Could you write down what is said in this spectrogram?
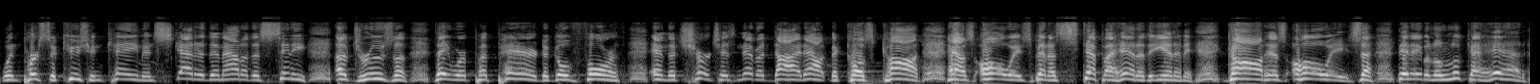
when persecution came and scattered them out of the city of Jerusalem. They were prepared to go forth, and the church has never died out because God has always been a step ahead of the enemy. God has always uh, been able to look ahead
